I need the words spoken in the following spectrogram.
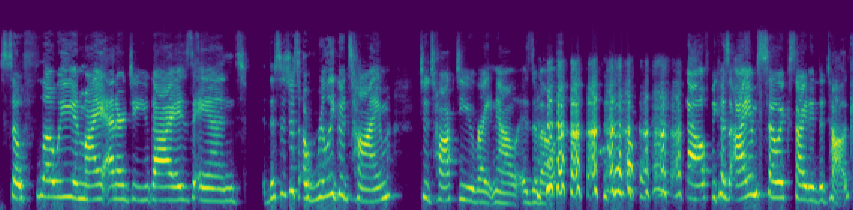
so flowy in my energy, you guys. And this is just a really good time to talk to you right now, Isabel. Because I am so excited to talk.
